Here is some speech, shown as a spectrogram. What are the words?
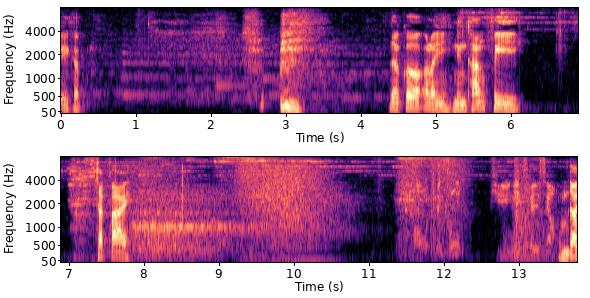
เคครับ แล้วก็อะไรหนึ่งครั้งฟรี จัดไปผมได้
